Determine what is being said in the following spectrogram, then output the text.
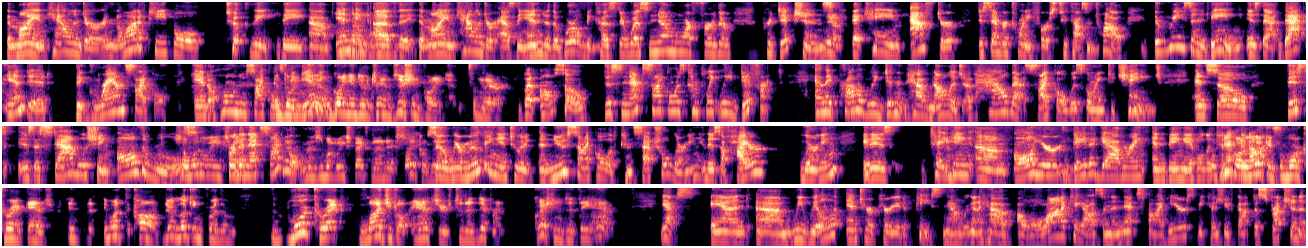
the Mayan calendar, and a lot of people took the the um, ending of the the Mayan calendar as the end of the world because there was no more further predictions yeah. that came after December 21st, 2012. The reason being is that that ended the grand cycle and a whole new cycle is and going, yeah, beginning going into a transition point from there but also this next cycle is completely different. And they probably didn't have knowledge of how that cycle was going to change. And so this is establishing all the rules so what do we for the next yeah, cycle. this is what we expect for the next cycle then. So we're moving into a, a new cycle of conceptual learning. It is a higher learning. It is taking um, all your data gathering and being able to Well, connect people are looking for more correct answers. They, they want the calm. They're looking for the, the more correct, logical answers to the different questions that they have. Yes, and um, we will enter a period of peace. Now we're going to have a lot of chaos in the next five years because you've got destruction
